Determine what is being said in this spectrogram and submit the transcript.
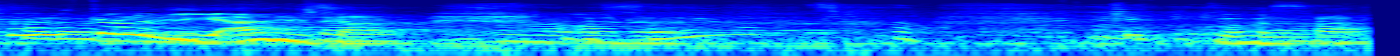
消費カロリーあるじゃん、うそれはさ結構さ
